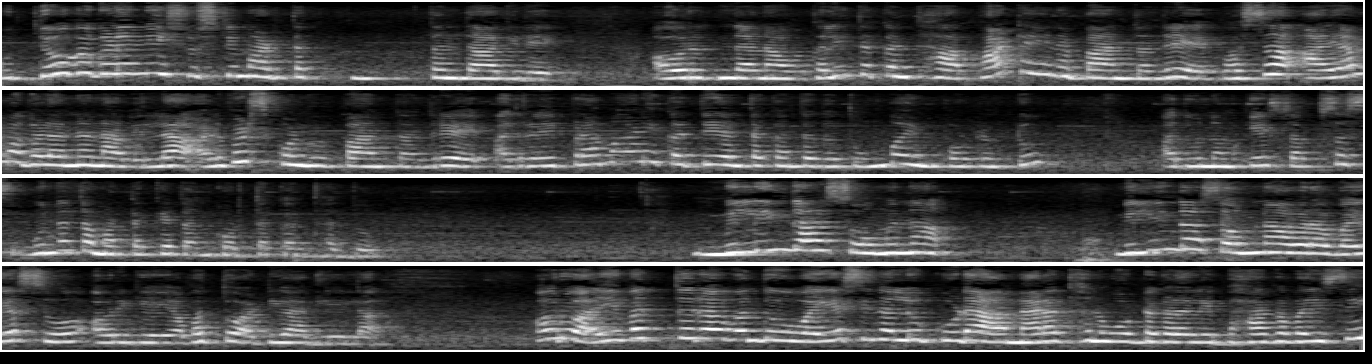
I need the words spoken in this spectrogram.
ಉದ್ಯೋಗಗಳನ್ನೇ ಸೃಷ್ಟಿ ಮಾಡತಕ್ಕಂತಾಗಿದೆ. ಅವರಿಂದ ನಾವು ಕಲಿತಕ್ಕಂತಹ ಪಾಠ ಏನಪ್ಪಾ ಅಂತಂದ್ರೆ, ಹೊಸ ಆಯಾಮಗಳನ್ನ ನಾವೆಲ್ಲ ಅಳವಡಿಸ್ಕೊಂಡ್ರಪ್ಪ ಅಂತಂದ್ರೆ, ಅದರಲ್ಲಿ ಪ್ರಾಮಾಣಿಕತೆ ಅಂತಕ್ಕಂಥದ್ದು ತುಂಬಾ ಇಂಪಾರ್ಟೆಂಟು ಅದು ನಮಗೆ ಸಕ್ಸಸ್ ಉನ್ನತ ಮಟ್ಟಕ್ಕೆ ತಂದುಕೊಡ್ತಕ್ಕಂಥದ್ದು. ಮಿಲಿಂದ ಸೋಮನ ಮಿಲಿಂದ ಸೋಮನ ಅವರ ವಯಸ್ಸು ಅವರಿಗೆ ಯಾವತ್ತೂ ಅಡ್ಡಿ ಆಗಲಿಲ್ಲ. ಅವರು ಐವತ್ತರ ಒಂದು ವಯಸ್ಸಿನಲ್ಲೂ ಕೂಡ ಮ್ಯಾರಥಾನ್ ಓಟಗಳಲ್ಲಿ ಭಾಗವಹಿಸಿ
